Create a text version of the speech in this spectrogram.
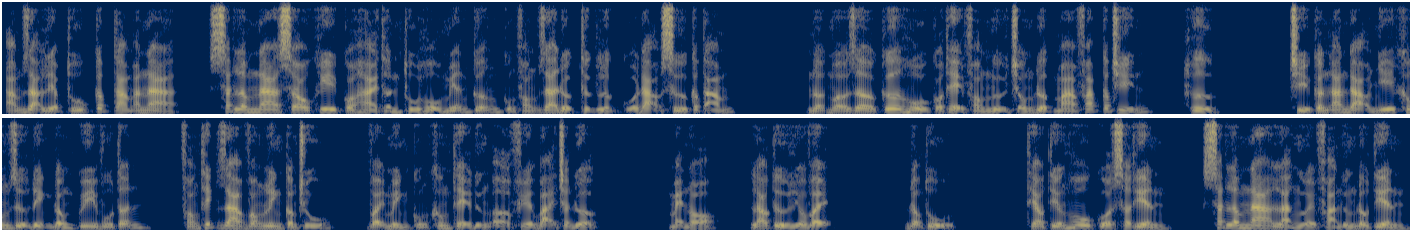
ám dạ liệp thú cấp tám Anna, sắt lâm na sau khi có hải thần thủ hộ miễn cưỡng cũng phóng ra được thực lực của đạo sư cấp tám. Nợ mờ giờ cơ hồ có thể phòng ngự chống được ma pháp cấp chín. Hừ. Chỉ cần an đạo nhĩ không dự định đồng quy vô tẫn phóng thích ra vong linh cấm chú vậy mình cũng không thể đứng ở phía bại trận được. Mẹ nó lao tử liều vậy. Động thủ theo tiếng hô của sở thiên sắt lâm na là người phản ứng đầu tiên.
